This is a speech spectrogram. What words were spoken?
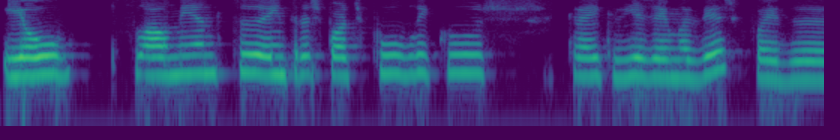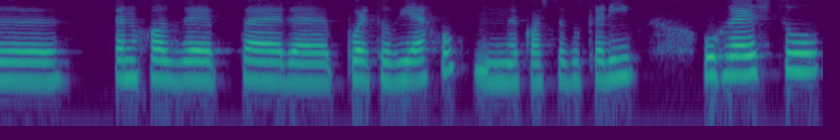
Eu, pessoalmente, em transportes públicos, creio que viajei uma vez, que foi de San José para Puerto Viejo, na costa do Caribe. O resto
